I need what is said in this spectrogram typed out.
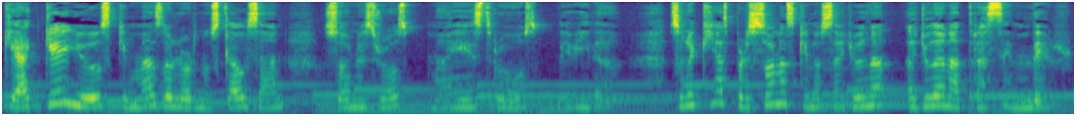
que aquellos que más dolor nos causan son nuestros maestros de vida son aquellas personas que nos ayudan, ayudan a trascender,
